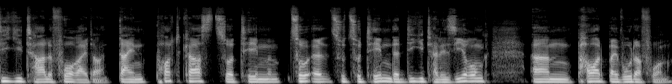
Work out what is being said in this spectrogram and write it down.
Digitale Vorreiter, dein Podcast zur Themen, zu, äh, zu, zu Themen der Digitalisierung, ähm, powered by Vodafone.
